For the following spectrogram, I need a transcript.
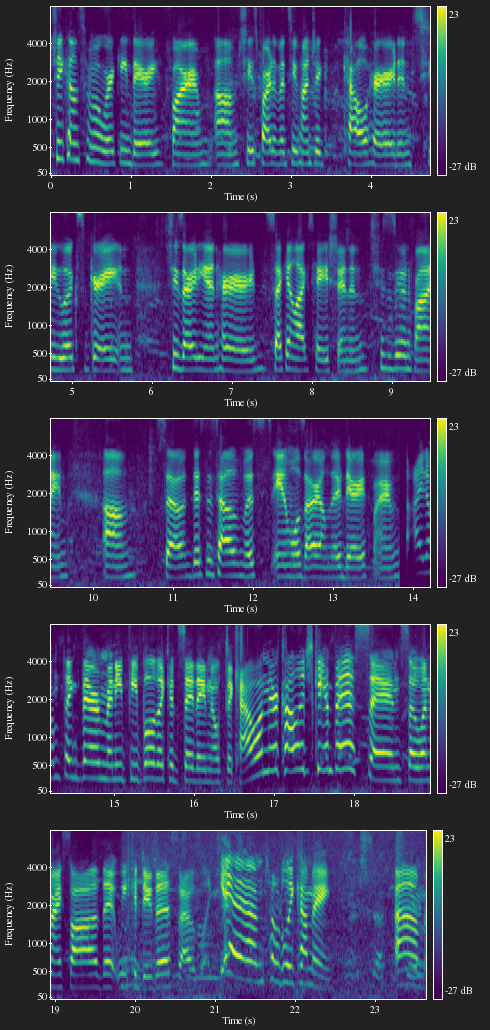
She comes from a working dairy farm. Um, she's part of a 200 cow herd, and she looks great. And she's already in her second lactation, and she's doing fine. Um, so this is how most animals are on their dairy farm. I don't think there are many people that could say they milked a cow on their college campus and so when I saw that we could do this I was like yeah I'm totally coming. Um,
